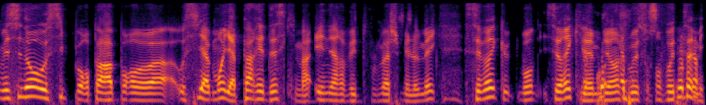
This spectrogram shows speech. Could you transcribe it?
mais sinon aussi pour par rapport à, aussi à moi il y a Paredes qui m'a énervé tout le match mais le mec c'est vrai que bon c'est vrai qu'il aime bien jouer sur son fauteuil mais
